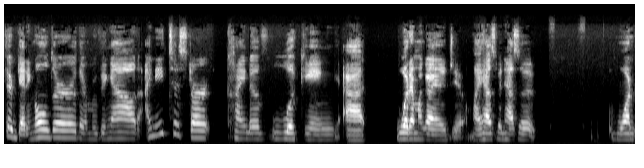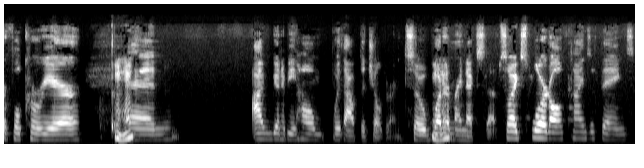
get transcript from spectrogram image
they're getting older, they're moving out. I need to start kind of looking at what am I going to do? My husband has a wonderful career Mhm. and I'm going to be home without the children. So what are my next steps? So I explored all kinds of things,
